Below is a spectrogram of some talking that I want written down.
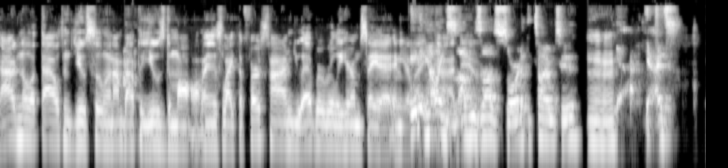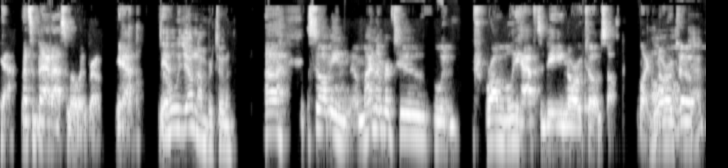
I know a thousand jutsu and I'm about to use them all. And it's like the first time you ever really hear him say that. And you're and like, he got like Zabuza's sword at the time too. Mm-hmm. Yeah, yeah, it's yeah, that's a badass moment, bro. Yeah. So yeah. who's your number two? Uh so I mean, my number two would probably have to be Naruto himself. Like oh, Naruto okay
